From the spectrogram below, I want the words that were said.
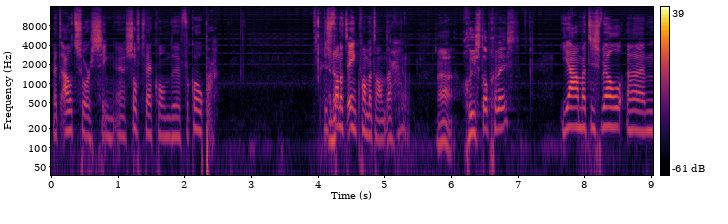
met outsourcing uh, software konden verkopen. Dus van het een kwam het ander. Ja. Ah, goede stap geweest? Ja, maar het is wel um,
